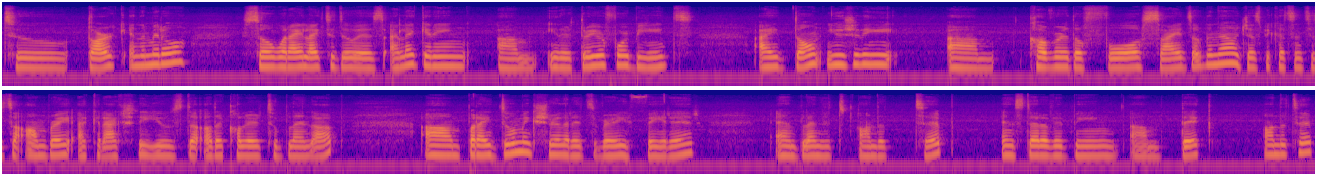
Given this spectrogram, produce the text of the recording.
too dark in the middle. So what I like to do is I like getting um, either three or four beads. I don't usually um, cover the full sides of the nail just because since it's an ombre I could actually use the other color to blend up um, but I do make sure that it's very faded and blended on the tip instead of it being um, thick on the tip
